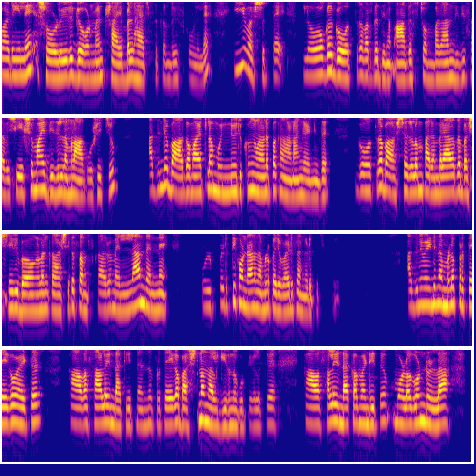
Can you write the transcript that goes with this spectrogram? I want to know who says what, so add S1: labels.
S1: അട്ടപ്പാടിയിലെ Sholur government tribal higher secondary സ്കൂളിലെ ഈ വർഷത്തെ ലോക ഗോത്രവർഗ ദിനം ആഗസ്റ്റ് ഒമ്പതാം തീയതി സവിശേഷമായ രീതിയിൽ നമ്മൾ ആഘോഷിച്ചു. അതിന്റെ ഭാഗമായിട്ടുള്ള മുന്നൊരുക്കങ്ങളാണ് ഇപ്പോൾ കാണാൻ കഴിഞ്ഞത്. ഗോത്ര ഭാഷകളും പരമ്പരാഗത ഭക്ഷ്യ വിഭവങ്ങളും കാർഷിക സംസ്കാരവും എല്ലാം തന്നെ ഉൾപ്പെടുത്തിക്കൊണ്ടാണ് നമ്മൾ പരിപാടി സംഘടിപ്പിച്ചത്. അതിനുവേണ്ടി നമ്മൾ പ്രത്യേകമായിട്ട് കാവസാള ഉണ്ടാക്കിയിട്ടുണ്ടായിരുന്നു. പ്രത്യേക ഭക്ഷണം നൽകിയിരുന്നു കുട്ടികൾക്ക്. കാവസാള ഉണ്ടാക്കാൻ വേണ്ടിയിട്ട് മുള കൊണ്ടുള്ള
